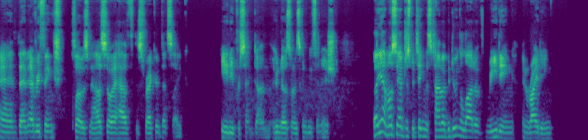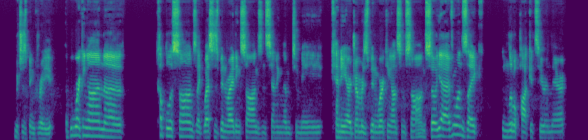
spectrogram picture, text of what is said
And then everything closed now, so I have this record that's like 80% done. Who knows when it's going to be finished? But yeah, mostly I've just been taking this time. I've been doing a lot of reading and writing, which has been great. I've been working on a couple of songs. Like Wes has been writing songs and sending them to me. Kenny, our drummer, has been working on some songs. So yeah, everyone's like in little pockets here and there.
